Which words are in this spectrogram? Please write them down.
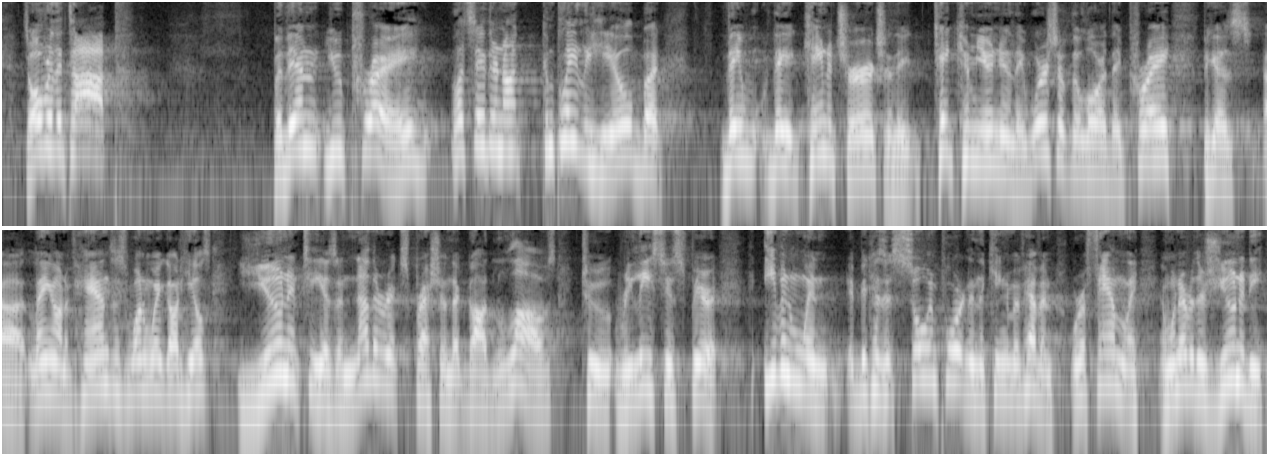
it's over the top. But then you pray, let's say they're not completely healed, but they, they came to church and they take communion, they worship the Lord, they pray because uh, laying on of hands is one way God heals. Unity is another expression that God loves to release His Spirit. Even when, because it's so important in the kingdom of heaven, we're a family, and whenever there's unity,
